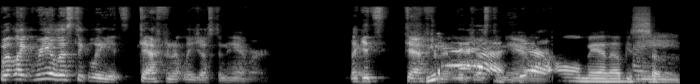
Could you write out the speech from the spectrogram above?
But like realistically, it's definitely Justin Hammer. Like it's definitely Justin Hammer. yeah. Oh man, that'd be so.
